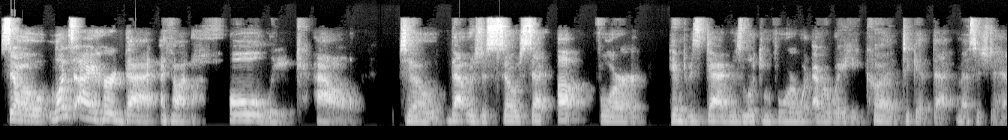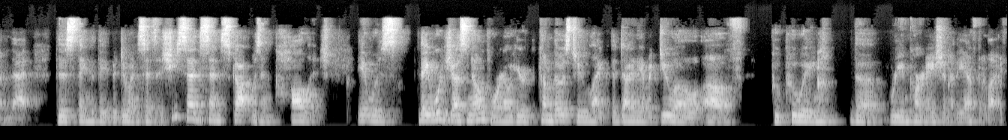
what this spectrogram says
So once I heard that, I thought, holy cow. So that was just so set up for him to his dad was looking for whatever way he could to get that message to him that this thing that they've been doing since. She said since Scott was in college, it was they were just known for it. Oh, here come those two, like the dynamic duo of poo-pooing the reincarnation of the afterlife.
